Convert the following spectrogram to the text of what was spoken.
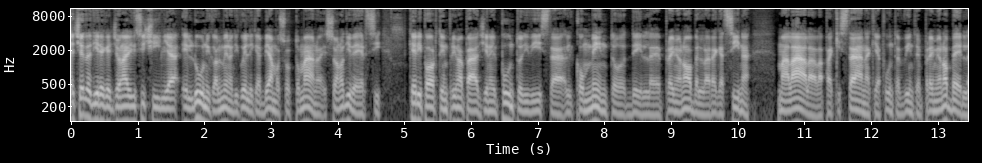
E c'è da dire che il giornale di Sicilia è l'unico, almeno di quelli che abbiamo sotto mano e sono diversi, che riporta in prima pagina il punto di vista, il commento del premio Nobel, la ragazzina Malala, la pakistana che appunto ha vinto il premio Nobel,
